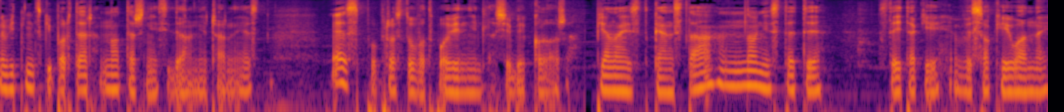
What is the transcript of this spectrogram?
Witnicki porter no też nie jest idealnie czarny. Jest, jest po prostu w odpowiednim dla siebie kolorze. Piana jest gęsta. No niestety z tej takiej wysokiej, ładnej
